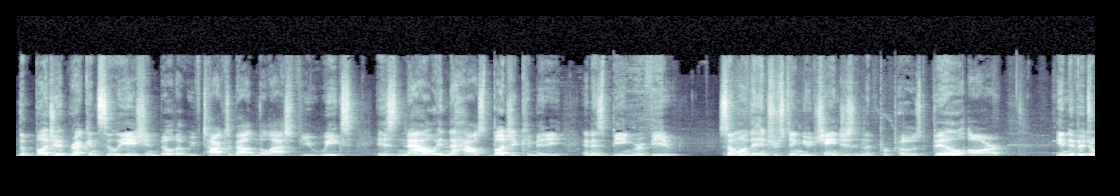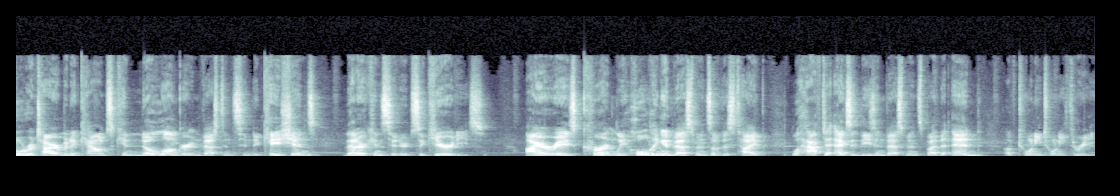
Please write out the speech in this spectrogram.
The budget reconciliation bill that we've talked about in the last few weeks is now in the House Budget Committee and is being reviewed. Some of the interesting new changes in the proposed bill are individual retirement accounts can no longer invest in syndications that are considered securities. IRAs currently holding investments of this type will have to exit these investments by the end of 2023.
